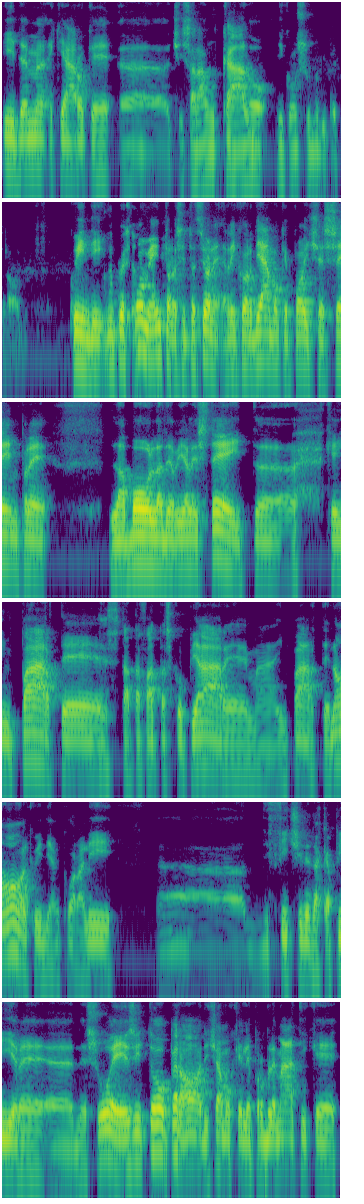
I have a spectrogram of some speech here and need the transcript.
idem, è chiaro che eh, ci sarà un calo di consumo di petrolio. Quindi in questo momento la situazione, ricordiamo che poi c'è sempre la bolla del real estate eh, che in parte è stata fatta scoppiare, ma in parte no, e quindi ancora lì eh, difficile da capire eh, nel suo esito, però diciamo che le problematiche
